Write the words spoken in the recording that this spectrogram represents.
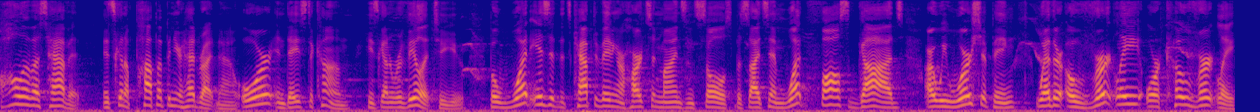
All of us have it. It's going to pop up in your head right now, or in days to come, He's going to reveal it to you. But what is it that's captivating our hearts and minds and souls besides Him? What false gods are we worshiping, whether overtly or covertly?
